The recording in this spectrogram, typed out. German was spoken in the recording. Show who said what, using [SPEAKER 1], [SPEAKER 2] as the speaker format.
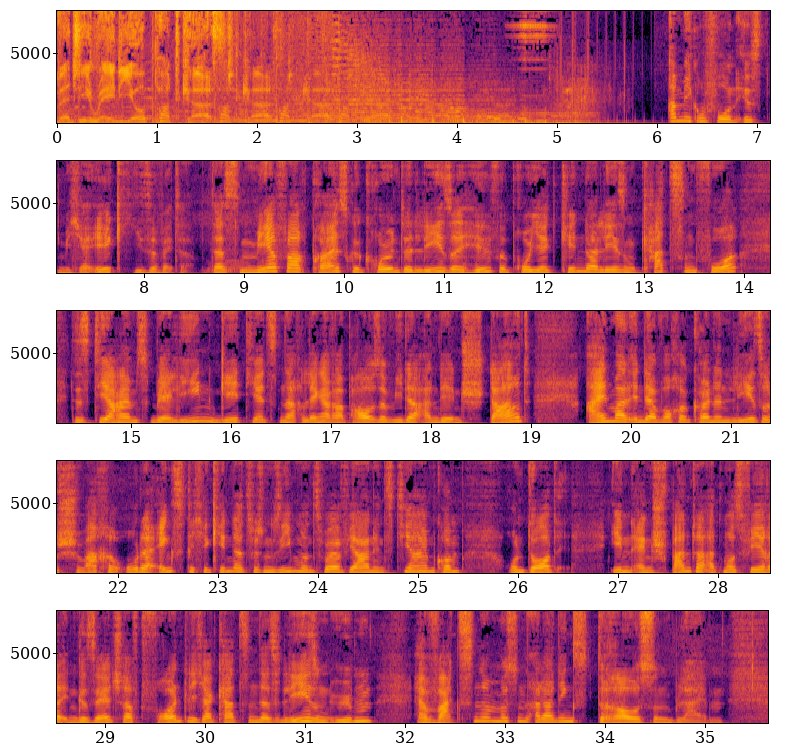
[SPEAKER 1] Veggie Radio Podcast. Podcast. Podcast.
[SPEAKER 2] Am Mikrofon ist Michael Kiesewetter. Das mehrfach preisgekrönte Lesehilfeprojekt Kinder lesen Katzen vor des Tierheims Berlin geht jetzt nach längerer Pause wieder an den Start. Einmal in der Woche können leseschwache oder ängstliche Kinder zwischen sieben und zwölf Jahren ins Tierheim kommen und dort in entspannter Atmosphäre in Gesellschaft freundlicher Katzen das Lesen üben. Erwachsene müssen allerdings draußen bleiben.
